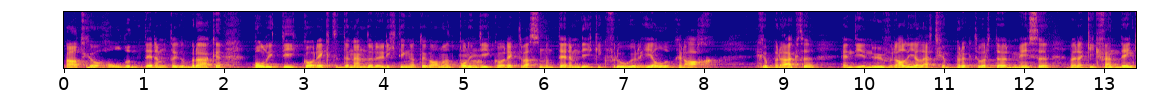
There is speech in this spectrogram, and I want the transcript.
uitgeholden term te gebruiken, politiek correct de andere richtingen te gaan. Want politiek correct was een term die ik vroeger heel graag gebruikte en die nu vooral heel hard gebruikt wordt door mensen waar ik van denk,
